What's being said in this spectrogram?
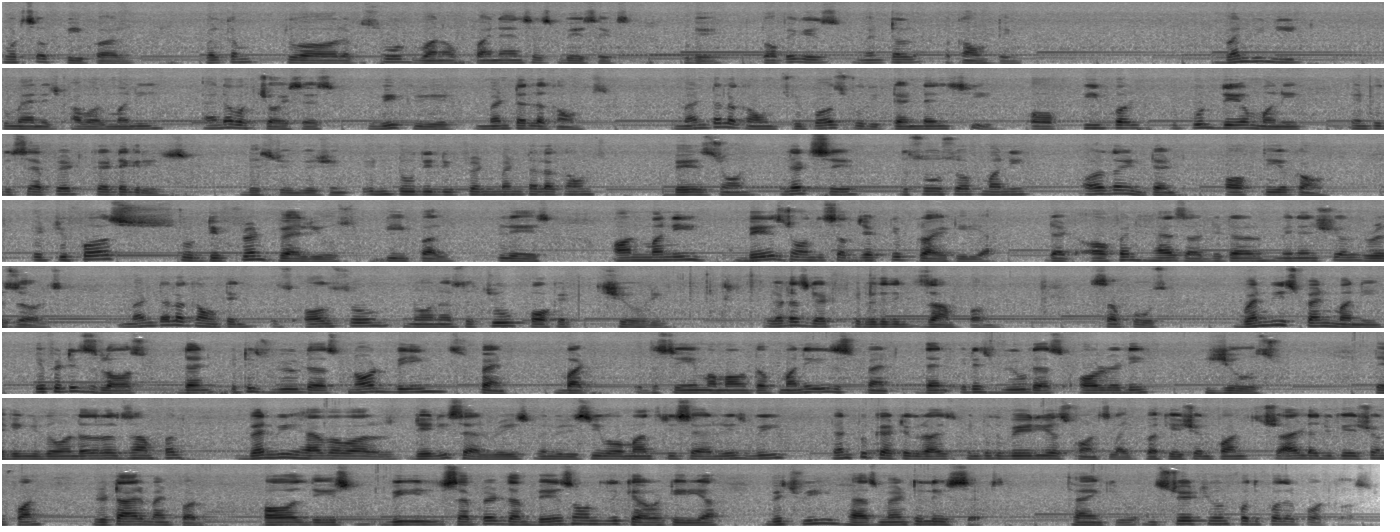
What's up, people? Welcome to our episode 1 of Finances Basics. Today, topic is mental accounting. When we need to manage our money and our choices, we create mental accounts. Mental accounts refers to the tendency of people to put their money into the separate categories, distinguishing into the different mental accounts based on, let's say, the source of money or the intent of the account. It refers to different values people place on money based on the subjective criteria that often has a determinantial results. Mental accounting is also known as the two pocket theory. Let us get it with an example. Suppose when we spend money, if it is lost, then it is viewed as not being spent. But if the same amount of money is spent, then it is viewed as already used. Taking into another example, when we have our daily salaries, when we receive our monthly salaries, we tend to categorize into the various funds like vacation fund, child education fund, retirement fund. All these we separate them based on the criteria which we has mentally set. Thank you and stay tuned for the further podcast.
